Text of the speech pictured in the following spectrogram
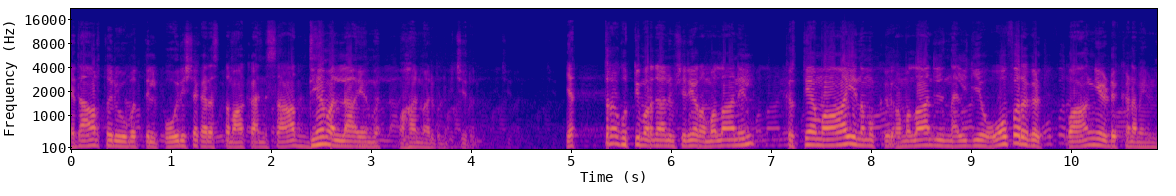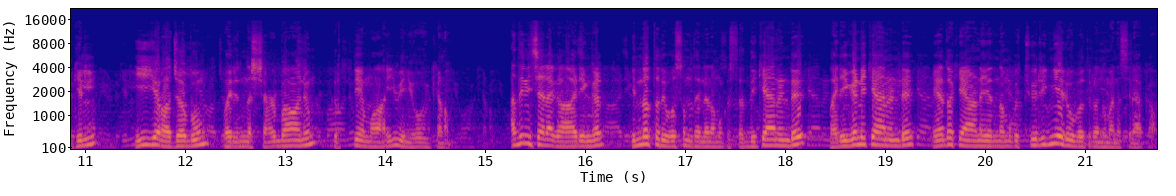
യഥാർത്ഥ രൂപത്തിൽ പോരിശ കരസ്ഥമാക്കാൻ സാധ്യമല്ല എന്ന് മഹാന്മാർ പഠിപ്പിച്ചിരുന്നു. എത്ര കുത്തി പറഞ്ഞാലും ശരി റമദാനിൽ കൃത്യമായി നമുക്ക് റമദാനിൽ നൽകിയ ഓഫറുകൾ വാങ്ങിയെടുക്കണമെങ്കിൽ ഈ റജബും വരുന്ന ഷഹബാനും കൃത്യമായി വിനിയോഗിക്കണം. അതിന് ചില കാര്യങ്ങൾ ഇന്നത്തെ ദിവസം തന്നെ നമുക്ക് ശ്രദ്ധിക്കാനുണ്ട് പരിഗണിക്കാനുണ്ട്. ഏതൊക്കെയാണ് എന്ന് നമുക്ക് ചുരുങ്ങിയ രൂപത്തിൽ ഒന്ന് മനസ്സിലാക്കാം.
